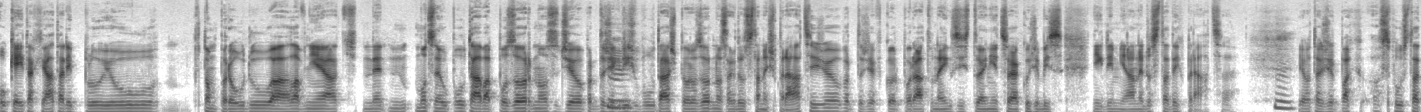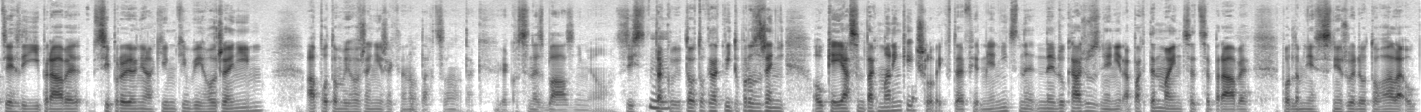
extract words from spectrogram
OK, tak já tady pluju v tom proudu a hlavně ať ne, moc neupoutávat pozornost, že jo, protože hmm. když upoutáš pozornost, tak dostaneš práci, že jo, protože v korporátu neexistuje něco jako, že bys někdy měla nedostatek práce. Hmm. Jo, takže pak spousta těch lidí právě si projde nějakým tím vyhořením a potom vyhoření řekne, no tak co, no, tak jako se nezblázním. Jo. Zjist, hmm. takový, to, to, takový to prozření, OK, já jsem tak malinký člověk v té firmě, nic ne, nedokážu změnit a pak ten mindset se právě podle mě směřuje do toho, ale OK,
